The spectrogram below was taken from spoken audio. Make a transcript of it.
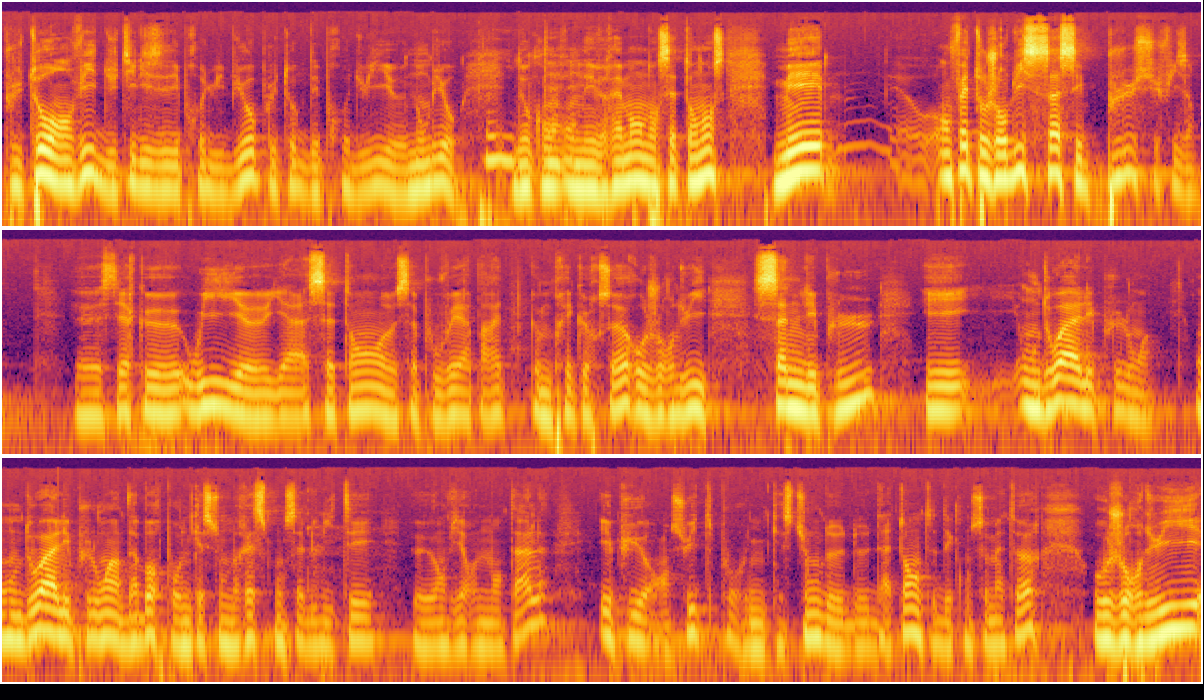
plutôt envie d'utiliser des produits bio plutôt que des produits euh, non bio. Donc on, est vraiment dans cette tendance. Mais en fait, aujourd'hui, ça, c'est plus suffisant. Euh, c'est-à-dire que oui, euh, il y a 7 ans, ça pouvait apparaître comme précurseur. Aujourd'hui, ça ne l'est plus. Et on doit aller plus loin. On doit aller plus loin d'abord pour une question de responsabilité environnementale et puis ensuite pour une question d'attente de, des consommateurs. Aujourd'hui,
